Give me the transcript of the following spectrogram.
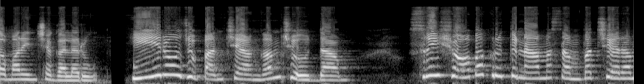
గమనించగలరు. ఈరోజు పంచాంగం చూద్దాం. శ్రీ శోభకృతు నామ సంవత్సరం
